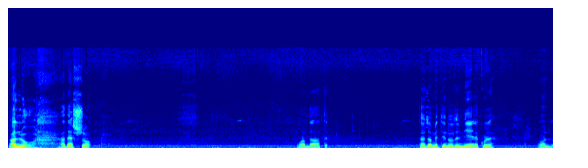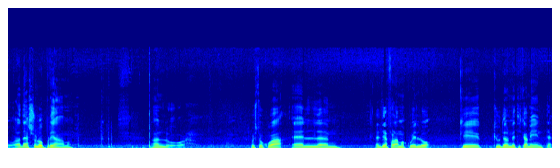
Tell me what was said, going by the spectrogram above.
Allora adesso guardate. Stanno già mettendo del miele quelle... allora adesso lo apriamo. Allora questo qua è il, è il diaframma quello che chiude ermeticamente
